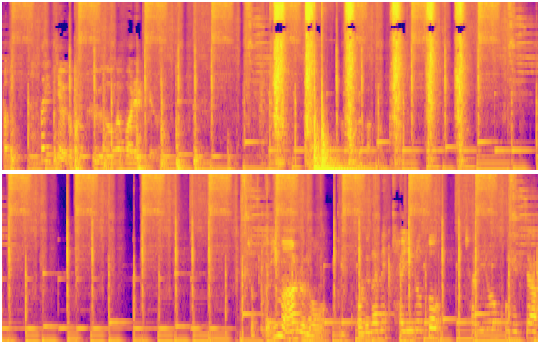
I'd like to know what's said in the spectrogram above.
あと叩いちゃうとこの空洞がバレるけどるのこれだね。茶色と茶色焦げ茶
